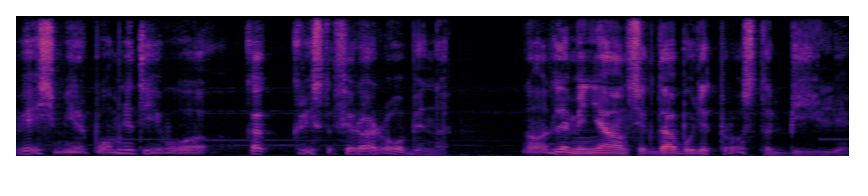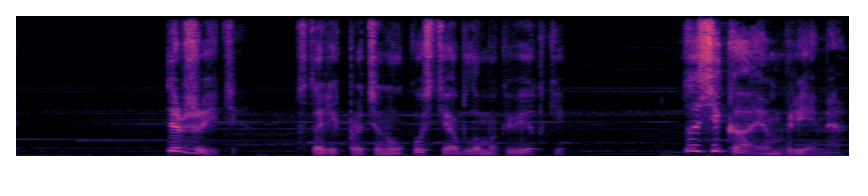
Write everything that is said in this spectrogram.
Весь мир помнит его как Кристофера Робина, но для меня он всегда будет просто Билли. Держите. Старик протянул Кости обломок ветки. Засекаем время.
